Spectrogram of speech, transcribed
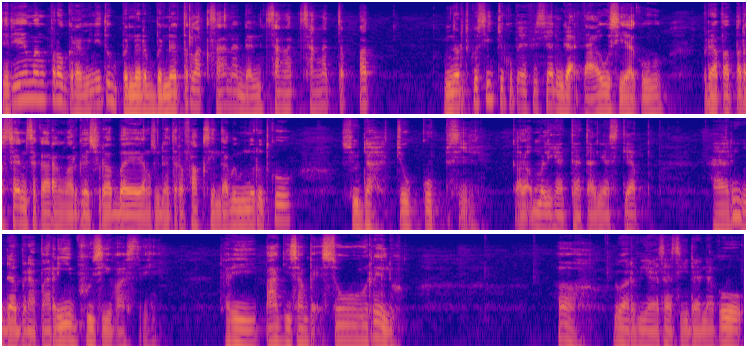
Jadi emang program ini tuh bener-bener terlaksana dan sangat-sangat cepat. Menurutku sih cukup efisien. Nggak tahu sih aku berapa persen sekarang warga Surabaya yang sudah tervaksin tapi menurutku sudah cukup sih kalau melihat datanya setiap hari udah berapa ribu sih pasti. Dari pagi sampai sore loh. Oh luar biasa sih dan aku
